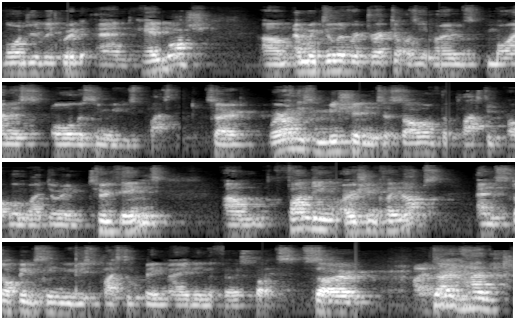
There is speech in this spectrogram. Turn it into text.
laundry liquid and hand wash. Um, and we deliver it direct to Aussie homes minus all the single use plastic. So we're on this mission to solve the plastic problem by doing two things um, funding ocean cleanups and stopping single-use plastic being made in the first place. So I don't have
